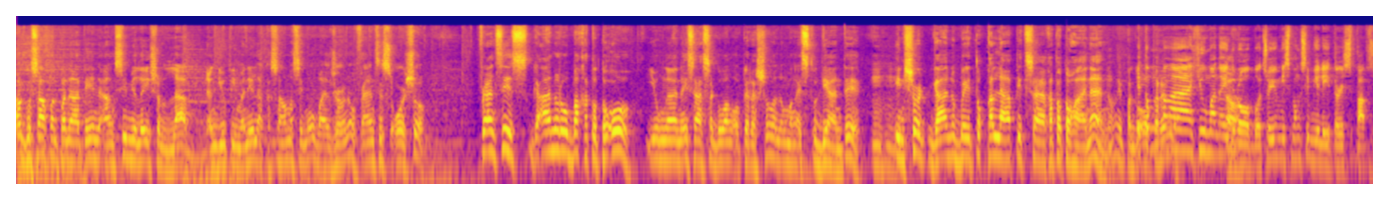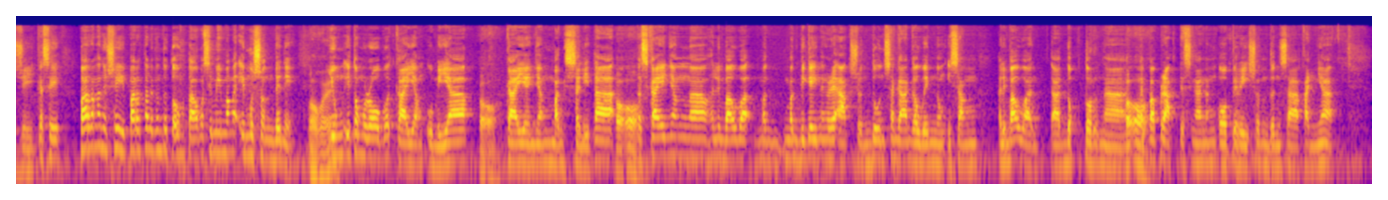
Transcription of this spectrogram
Pag-usapan pa natin ang simulation lab ng UP Manila kasama si Mobile Journal Francis Orsio. Francis, gaano raw ba katotoo yung uh, naisasagawang operasyon ng mga estudyante? In short, gaano ba ito kalapit sa katotohanan? No? Yung Itong mga nila? humanoid Oh. robots o yung mismong simulators, Pops J, kasi parang ano siya eh, para talagang totoong tao kasi may mga emosyon din eh. Okay. Yung itong robot kayang umiyak, Oo. kaya niyang magsalita, tapos kaya niyang ah, halimbawa mag, magbigay ng reaction doon sa gagawin ng isang halimbawa ah, doktor na Oo. nagpa-practice nga ng operation doon sa kanya.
